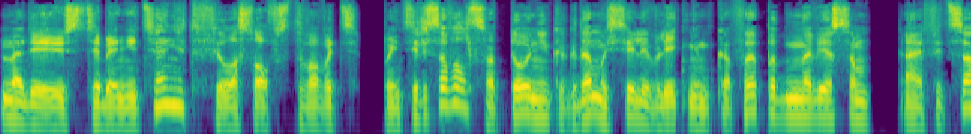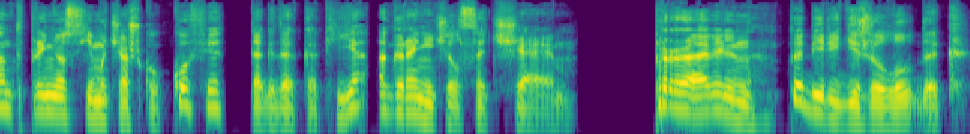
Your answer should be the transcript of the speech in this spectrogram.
«Надеюсь, тебя не тянет философствовать?» – поинтересовался Тони, когда мы сели в летнем кафе под навесом, а официант принес ему чашку кофе, тогда как я ограничился чаем. «Правильно, побереги желудок»,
